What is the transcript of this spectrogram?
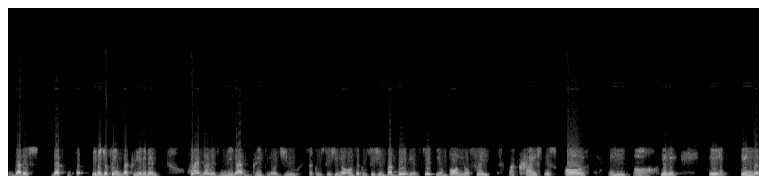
that is that uh, image of him that created him. Where there is neither Greek nor Jew, circumcision nor uncircumcision, barbarian, Scythian, bond nor free, but Christ is all and in all. Listen, in in the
